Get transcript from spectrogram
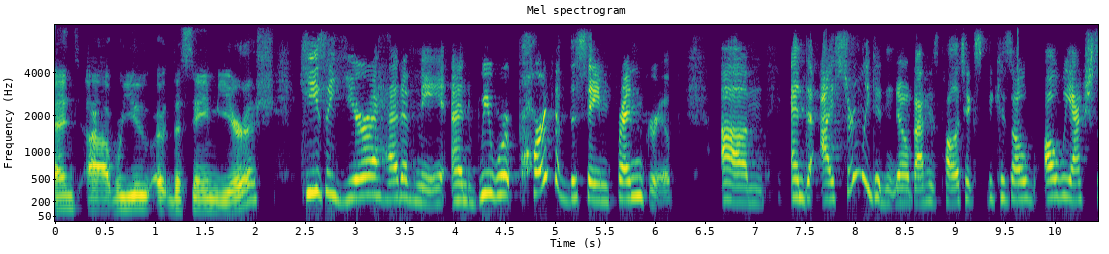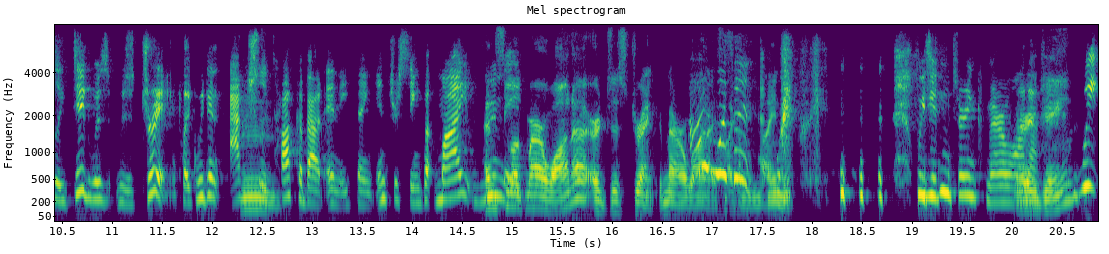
And uh, were you uh, the same yearish? He's a year ahead of me, and we were part of the same friend group. Um, and I certainly didn't know about his politics because all, all we actually did was was drink. Like we didn't actually mm. talk about anything interesting. But my roommate and smoke marijuana or just drink marijuana. I wasn't, we didn't drink marijuana. Mary Jane? We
